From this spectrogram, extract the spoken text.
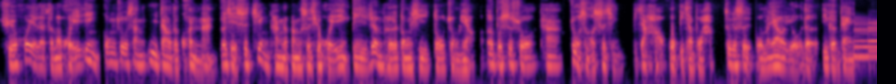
学会了怎么回应工作上遇到的困难，而且是健康的方式去回应，比任何东西都重要，而不是说他做什么事情比较好或比较不好。这个是我们要有的一个概念。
